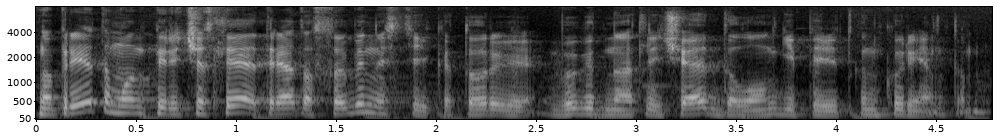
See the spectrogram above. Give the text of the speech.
Но при этом он перечисляет ряд особенностей, которые выгодно отличают DeLonghi перед конкурентом.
